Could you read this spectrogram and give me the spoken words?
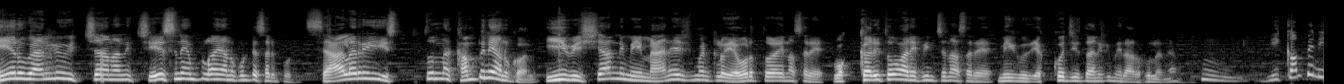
నేను వాల్యూ ఇచ్చానని చేసిన ఎంప్లాయీ అనుకుంటే సరిపోదు. శాలరీ ఇస్తున్న కంపెనీ అనుకోవాలి. ఈ విషయాన్ని మీ మేనేజ్మెంట్లో ఎవరితో అయినా సరే ఒక్కరితో అనిపించినా సరే మీకు ఎక్కువ జీతానికి మీరు అర్హులని మీ కంపెనీ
